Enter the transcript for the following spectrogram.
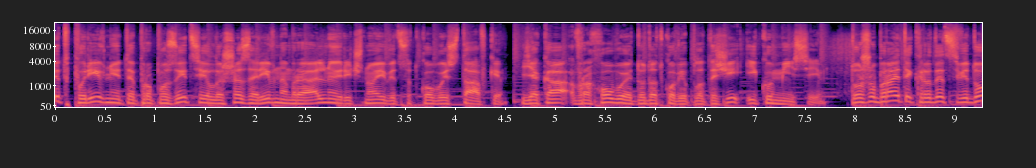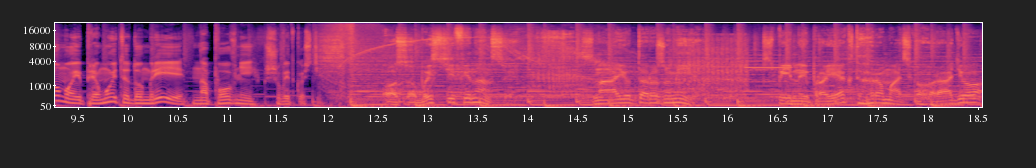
кредит, порівнюйте пропозиції лише за рівнем реальної річної відсоткової ставки, яка враховує додаткові платежі і комісії. Тож обирайте кредит свідомо і прямуйте до мрії на повній швидкості. Особисті фінанси. Знаю та розумію. Спільний проєкт громадського радіо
